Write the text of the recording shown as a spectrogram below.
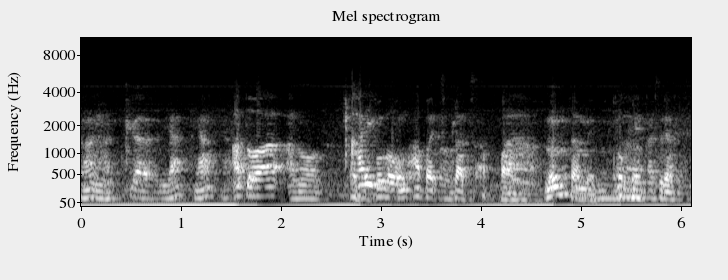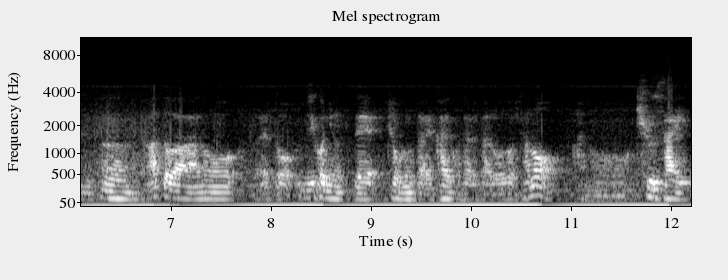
Ja, äh, ja, ja. あとはあの Also 介護 Arbeitsplatzabbau あ ne, damit. Okay, あとはあの、えっと事故によって処分され解雇された労働者のあの救済、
